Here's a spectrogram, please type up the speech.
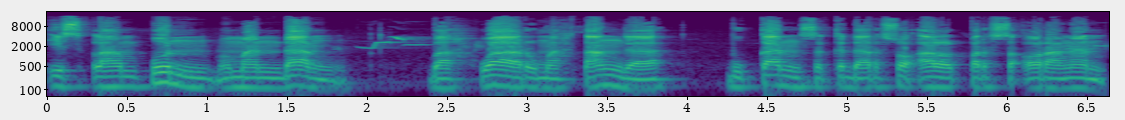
Islam pun memandang bahwa rumah tangga bukan sekedar soal perseorangan,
